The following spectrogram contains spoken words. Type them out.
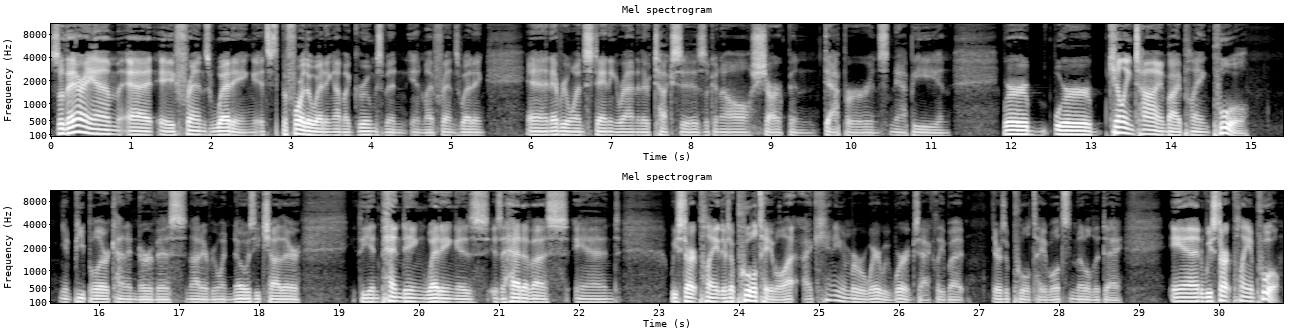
So there I am at a friend's wedding. It's before the wedding. I'm a groomsman in my friend's wedding. And everyone's standing around in their tuxes, looking all sharp and dapper and snappy. And we're, we're killing time by playing pool. You know, people are kind of nervous. Not everyone knows each other. The impending wedding is, is ahead of us. And we start playing. There's a pool table. I, I can't even remember where we were exactly, but there's a pool table. It's the middle of the day and we start playing pool.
